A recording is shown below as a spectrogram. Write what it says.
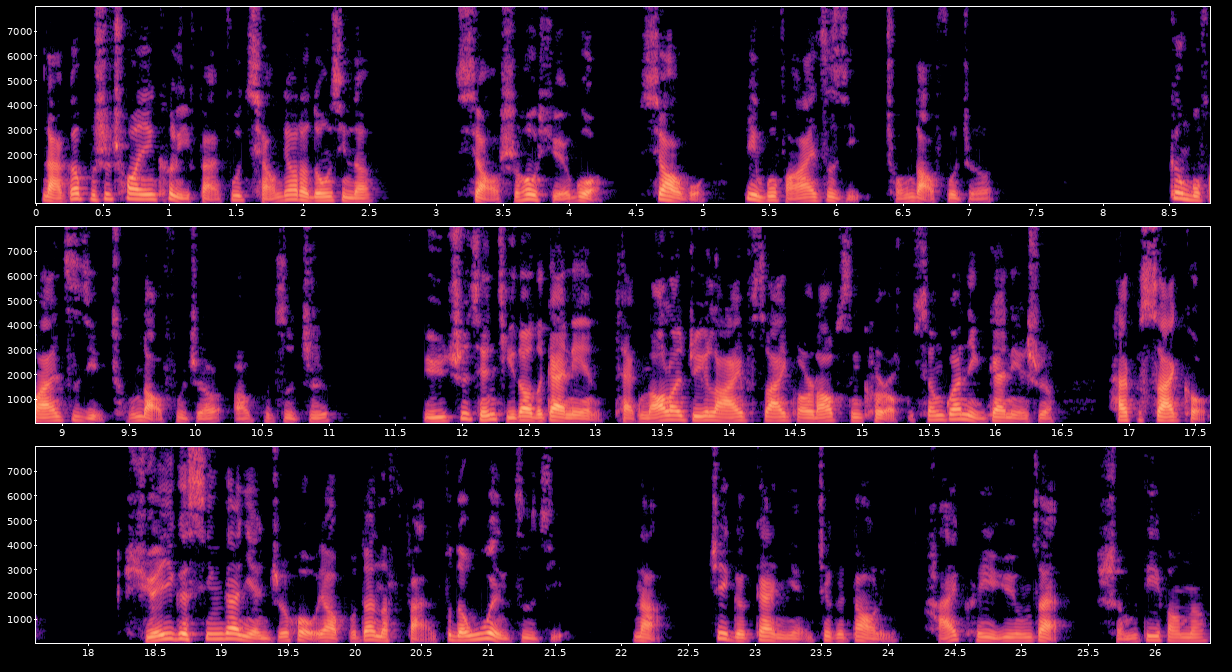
哪个不是创业课里反复强调的东西呢？小时候学过，效果。并不妨碍自己重蹈覆辙，更不妨碍自己重蹈覆辙而不自知。与之前提到的概念 “technology life cycle adoption curve” 相关的一个概念是 “hype cycle”。学一个新概念之后，要不断的反复的问自己：那这个概念、这个道理还可以运用在什么地方呢？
